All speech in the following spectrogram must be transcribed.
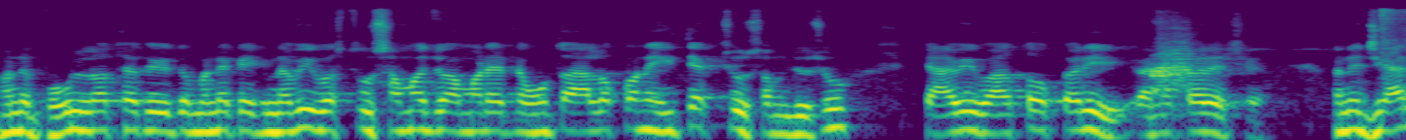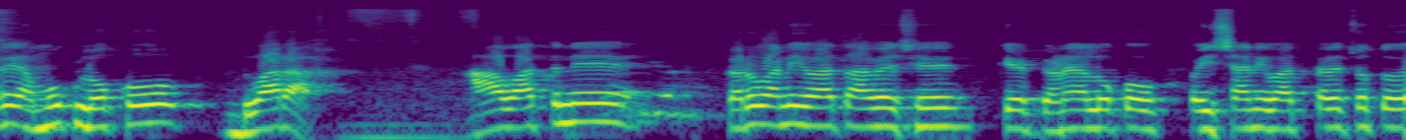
મને ભૂલ ન થતી હોય તો મને કંઈક નવી વસ્તુ સમજવા મળે એટલે હું તો આ લોકોને હિતેક છું સમજું છું કે આવી વાતો કરી અને કરે છે. અને જ્યારે અમુક લોકો દ્વારા આ વાતને કરવાની વાત આવે છે કે ઘણા લોકો પૈસાની વાત કરે છે તો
